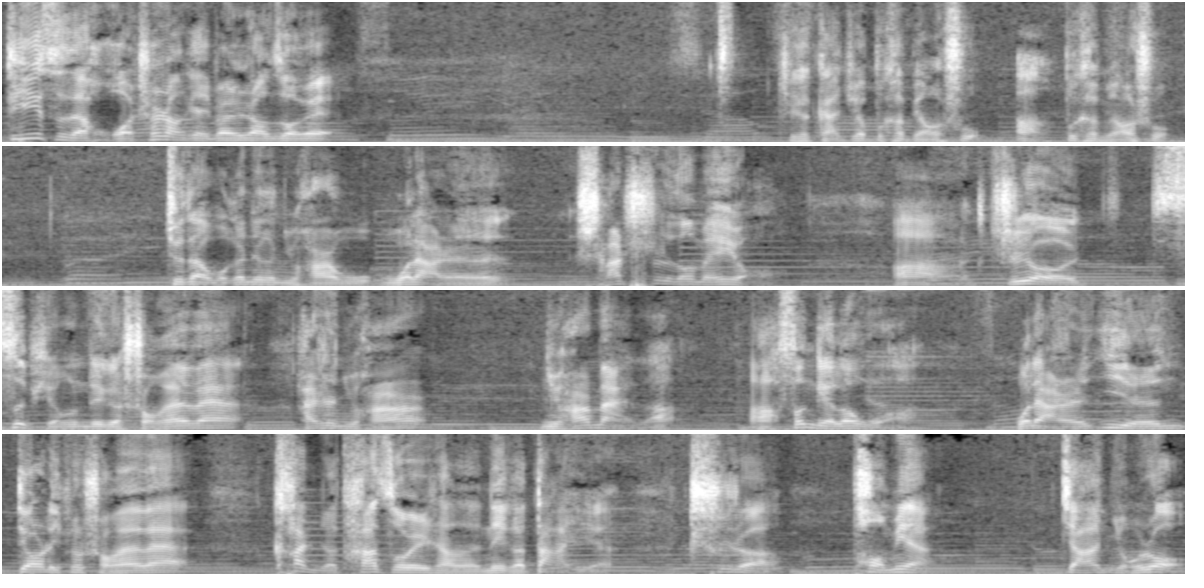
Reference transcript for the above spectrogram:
第一次在火车上给别人让座位，这个感觉不可描述啊，不可描述。就在我跟这个女孩，我我俩人啥吃的都没有，啊，只有四瓶这个爽歪歪，还是女孩女孩买的啊，分给了我。我俩人一人叼了一瓶爽歪歪，看着他座位上的那个大爷吃着泡面加牛肉。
